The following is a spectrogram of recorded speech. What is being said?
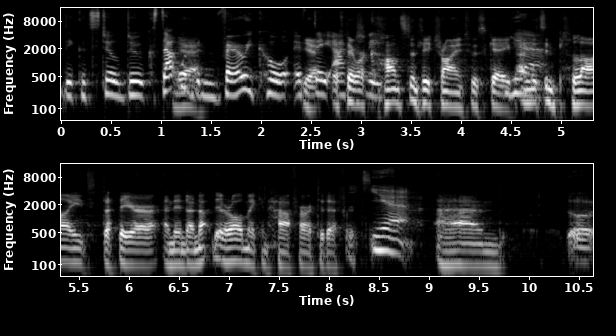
they could still do it because that would have been very cool if Yeah, they if actually. they were constantly trying to escape, and it's implied that they are, and then they're not. They're all making half-hearted efforts, yeah, and uh,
